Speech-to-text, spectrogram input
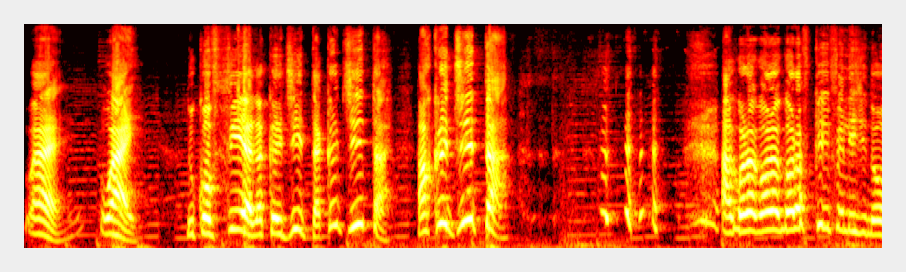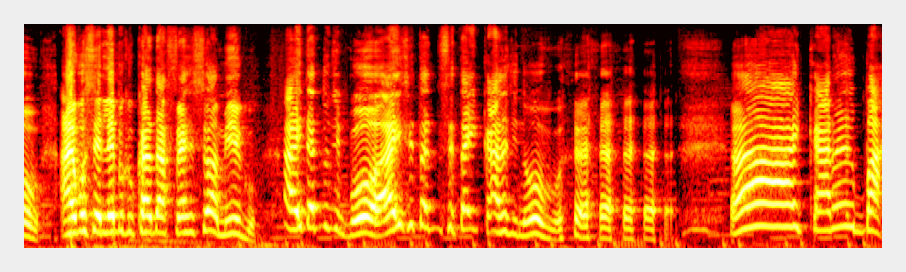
Uai. Uai. Não confia? Não acredita? Acredita! Acredita! agora, agora, agora eu fiquei feliz de novo. Aí você lembra que o cara da festa é seu amigo. Aí tá tudo de boa. Aí você tá, você tá em casa de novo. Ai, caramba!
